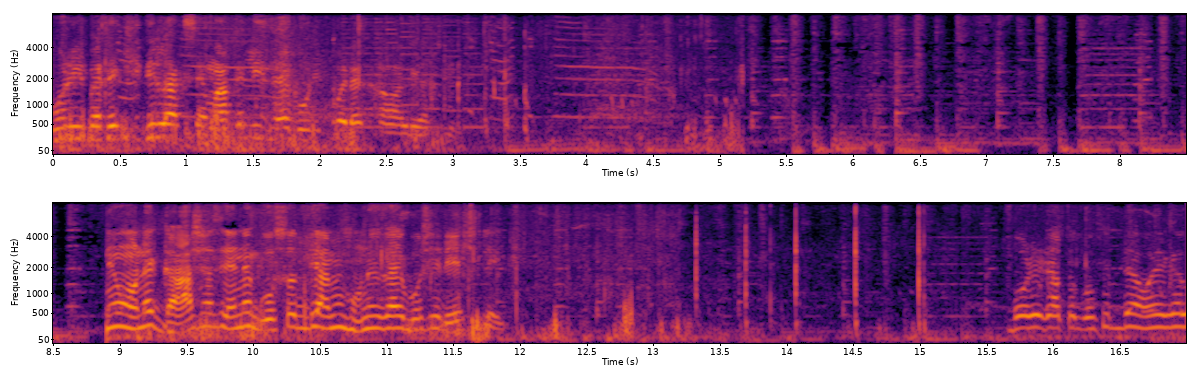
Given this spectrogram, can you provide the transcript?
গরিব পেটে খিদে লাগছে, মাঠে লিয়ে যায় গরিব কয়টা এনে অনেক ঘাস আছে, এনে গোসর দিয়ে আমি হনে যাই বসে রেস্ট নেই। বড়িটা তো গোসর দেওয়া হয়ে গেল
